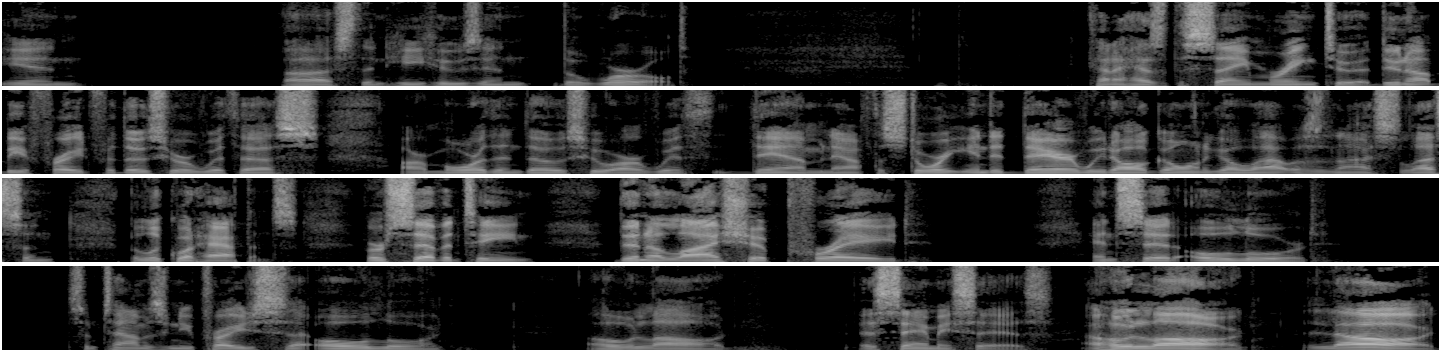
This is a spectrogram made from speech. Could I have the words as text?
in us than he who's in the world? Kind of has the same ring to it. Do not be afraid, for those who are with us are more than those who are with them. Now, if the story ended there, we'd all go on and go, well, that was a nice lesson. But look what happens. Verse 17 Then Elisha prayed and said, O Lord. Sometimes when you pray, you say, O Lord, O Lord, as Sammy says, O Lord, Lord,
